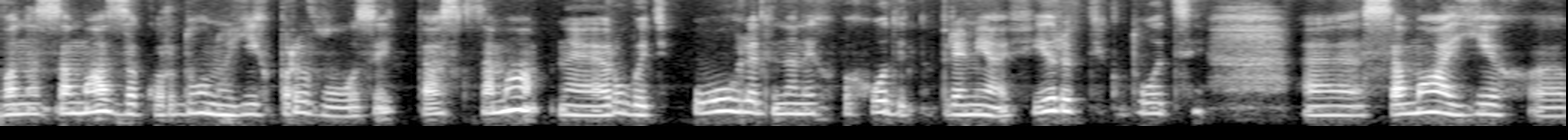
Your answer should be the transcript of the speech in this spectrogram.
Вона сама з-за кордону їх привозить, та сама е, робить огляди на них, виходить на прямі ефіри в Тіктоці, е, сама їх е,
